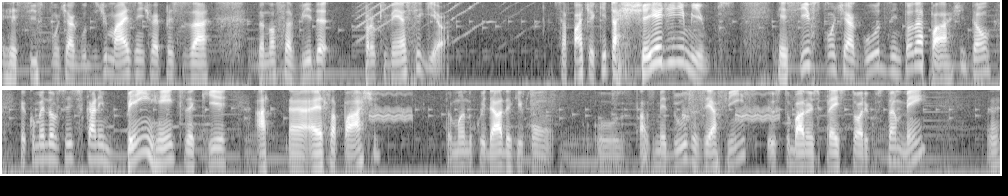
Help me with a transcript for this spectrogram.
recifes pontiagudos demais. A gente vai precisar da nossa vida para o que vem a seguir, ó. Essa parte aqui tá cheia de inimigos. Recifes pontiagudos em toda parte. Então, recomendo a vocês ficarem bem rentes aqui a, a essa parte. Tomando cuidado aqui com os, as medusas e afins. E os tubarões pré-históricos também. Né?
